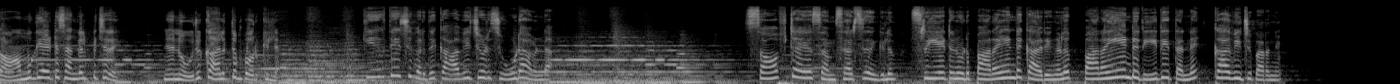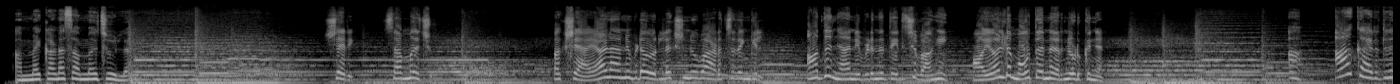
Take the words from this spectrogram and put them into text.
കാമുകയായിട്ട് സങ്കല്പിച്ചതേ. ഞാൻ ഒരു കാലത്തും പോർക്കില്ല. കീർത്തിച്ച് വെറുതെ കാവ്യച്ചോട് ചൂടാവണ്ട. സോഫ്റ്റായ ആയ സംസാരിച്ചതെങ്കിലും ശ്രീയേട്ടനോട് പറയേണ്ട കാര്യങ്ങൾ പറയേണ്ട രീതിയിൽ തന്നെ കാവ്യച്ചി പറഞ്ഞു. അമ്മയെ കാണാൻ സമ്മതിച്ചില്ല. ശരി സമ്മതിച്ചു. പക്ഷെ അയാളാണ് ഇവിടെ ഒരു ലക്ഷം രൂപ അടച്ചതെങ്കിൽ അത് ഞാൻ ഇവിടുന്ന് തിരിച്ചു വാങ്ങി അയാളുടെ മുഖത്ത് തന്നെ എറിഞ്ഞു കൊടുക്കും ഞാൻ. ആ ആ കാര്യത്തിൽ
